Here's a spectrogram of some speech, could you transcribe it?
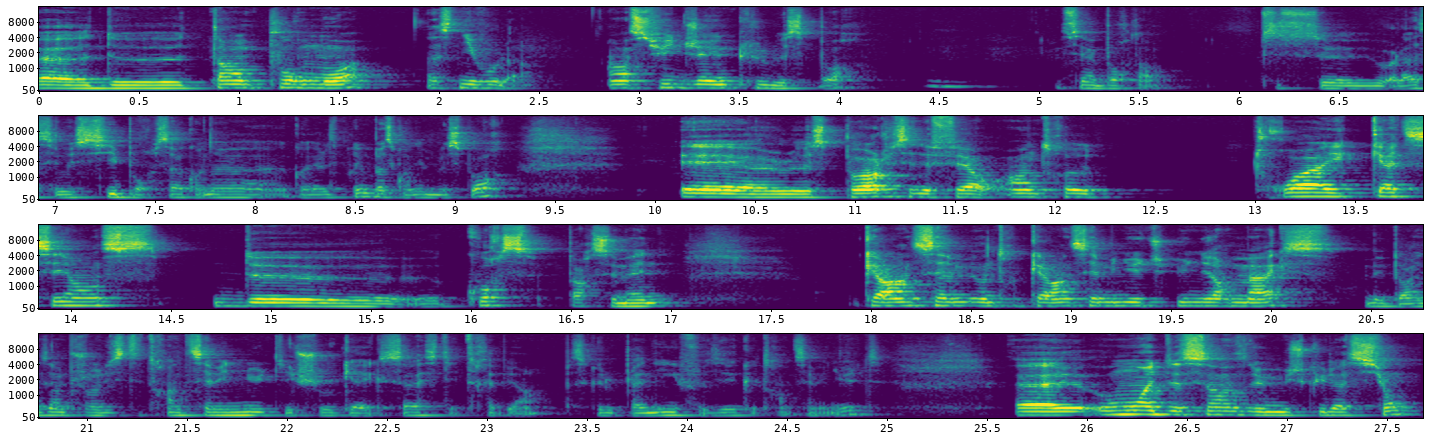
euh, de temps pour moi à ce niveau-là. Ensuite, j'inclus le sport. Mm. C'est important. C'est, voilà, c'est aussi pour ça qu'on a, qu'on a le sprint, parce qu'on aime le sport. Et euh, le sport, j'essaie de faire entre 3 et 4 séances de course par semaine. 45, entre 45 minutes, 1 heure max. Mais par exemple, aujourd'hui c'était 35 minutes et je suis ok avec ça, c'était très bien. Parce que le planning faisait que 35 minutes. Euh, au moins deux séances de musculation.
